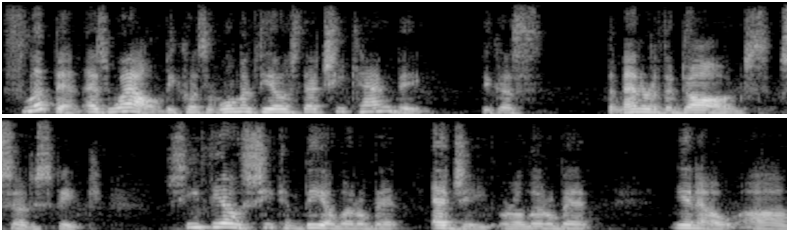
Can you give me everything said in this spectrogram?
Flippant as well, because a woman feels that she can be, because the men are the dogs, so to speak. She feels she can be a little bit edgy or a little bit, you know, uh,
